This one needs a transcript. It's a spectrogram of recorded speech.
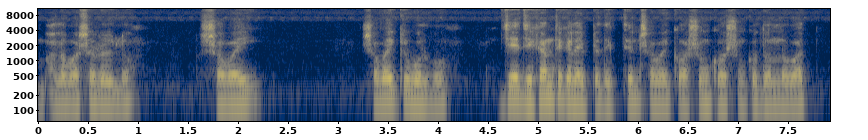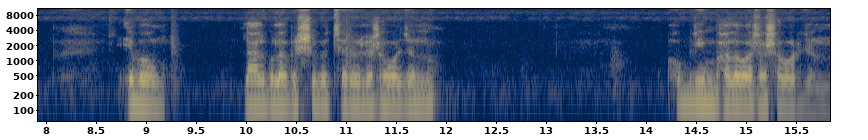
ভালোবাসা রইল। সবাই, সবাইকে বলব যে যেখান থেকে লাইভটা দেখছেন সবাইকে অসংখ্য অসংখ্য ধন্যবাদ এবং লাল গোলাপের শুভেচ্ছা রইল সবার জন্য। অগ্রিম ভালোবাসা সবার জন্য।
